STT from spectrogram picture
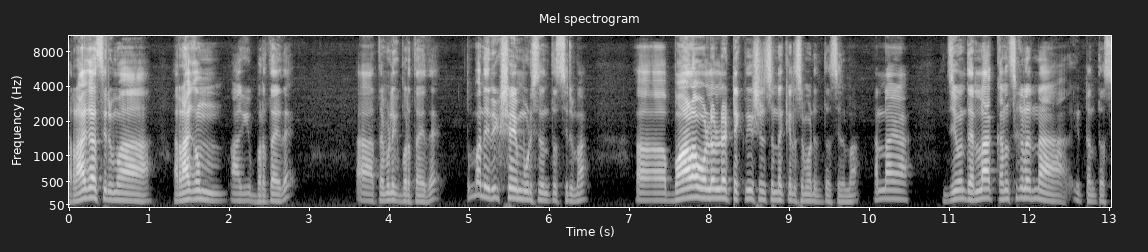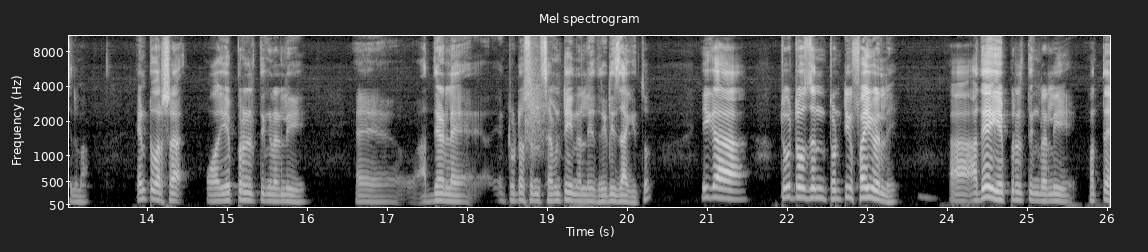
ರಾಗ ಸಿನಿಮಾ ರಾಗಮ್ ಆಗಿ ಬರ್ತಾ ಇದೆ. ತಮಿಳಿಗೆ ಬರ್ತಾ ಇದೆ. ತುಂಬ ನಿರೀಕ್ಷೆ ಮೂಡಿಸಿದಂಥ ಸಿನಿಮಾ. ಭಾಳ ಒಳ್ಳೊಳ್ಳೆ ಟೆಕ್ನಿಷಿಯನ್ಸನ್ನು ಕೆಲಸ ಮಾಡಿದಂಥ ಸಿನಿಮಾ. ನನ್ನ ಜೀವನದ ಎಲ್ಲ ಕನಸುಗಳನ್ನು ಇಟ್ಟಂಥ ಸಿನಿಮಾ. ಎಂಟು ವರ್ಷ ಏಪ್ರಿಲ್ ತಿಂಗಳಲ್ಲಿ ಹದಿನೇಳನೇ ಟೂ ತೌಸಂಡ್ ಸೆವೆಂಟೀನಲ್ಲಿ ಇದು ರಿಲೀಸ್ ಆಗಿತ್ತು. ಈಗ ಟೂ ತೌಸಂಡ್ ಟ್ವೆಂಟಿ ಫೈವಲ್ಲಿ ಅದೇ ಏಪ್ರಿಲ್ ತಿಂಗಳಲ್ಲಿ ಮತ್ತೆ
